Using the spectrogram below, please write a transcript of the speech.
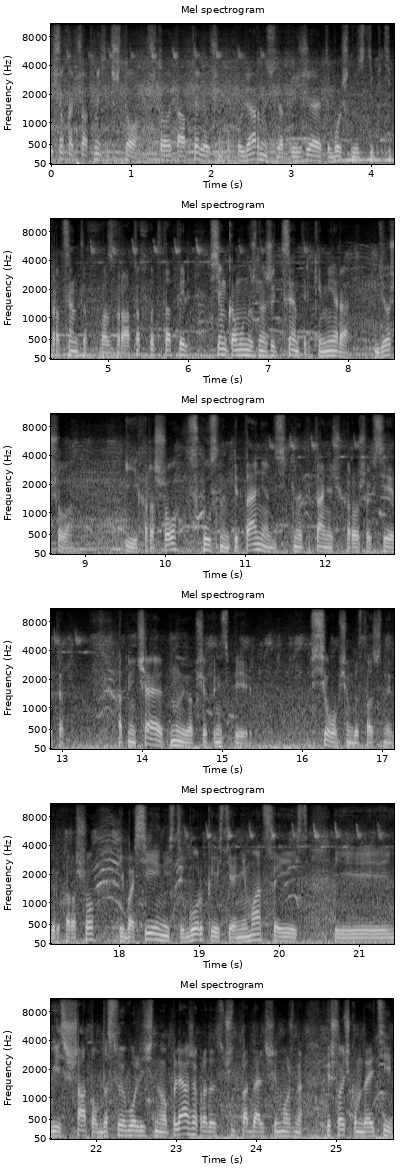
Еще хочу отметить, что, что это отель очень популярный, сюда приезжает и больше 25% возвратов в этот отель. Всем, кому нужно жить в центре Кемера, дешево и хорошо, с вкусным питанием, действительно питание очень хорошее, все это отмечают, ну и вообще, в принципе, все, в общем, достаточно, я говорю, хорошо. И бассейн есть, и горка есть, и анимация есть, и есть шаттл до своего личного пляжа, правда, чуть подальше, и можно пешочком дойти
